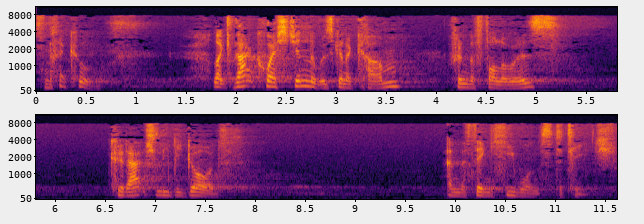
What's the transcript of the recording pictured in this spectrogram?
Isn't that cool? Like that question that was going to come from the followers could actually be God and the thing he wants to teach.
